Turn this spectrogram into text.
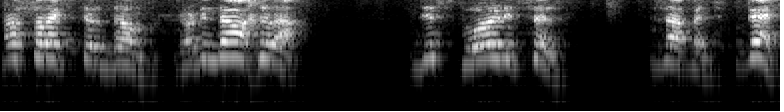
resurrected them, not in the akhirah. This world itself, this happened. Okay?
